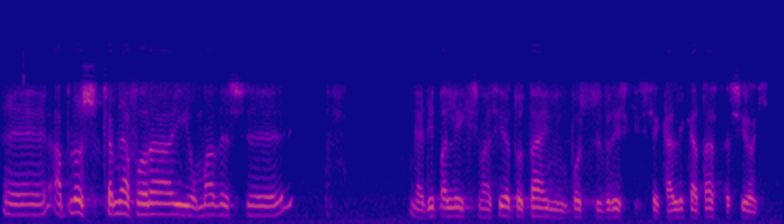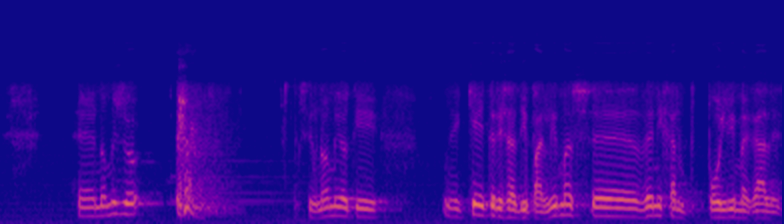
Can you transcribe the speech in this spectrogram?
ε, απλώς καμιά φορά οι ομάδες, ε, γιατί πάλι έχει σημασία το timing, πώς τους βρίσκεις, σε καλή κατάσταση ή όχι. Ε, νομίζω, συγγνώμη, ότι και οι τρεις αντίπαλοι μας ε, δεν είχαν πολύ μεγάλες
